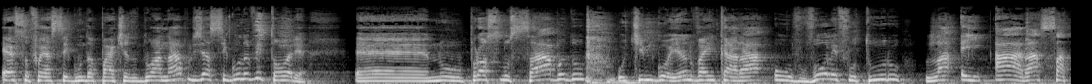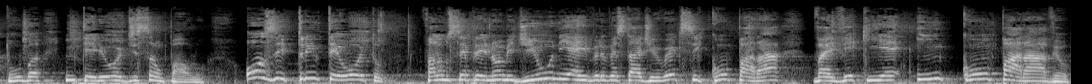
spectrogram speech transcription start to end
Essa foi a segunda partida do Anápolis e a segunda vitória. É, no próximo sábado, o time goiano vai encarar o Vôlei Futuro lá em Araçatuba, interior de São Paulo. 11:38 Falamos sempre em nome de UniRV Universidade Verde. Se comparar, vai ver que é incomparável.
